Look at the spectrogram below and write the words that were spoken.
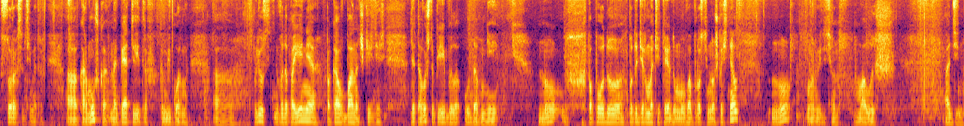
40 сантиметров. А, кормушка на 5 литров комбикорма. А, плюс водопоение пока в баночке здесь. Для того, чтобы ей было удобней. Ну, по поводу пододерматита, я думаю, вопрос немножко снял. Ну, видите, он малыш один.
